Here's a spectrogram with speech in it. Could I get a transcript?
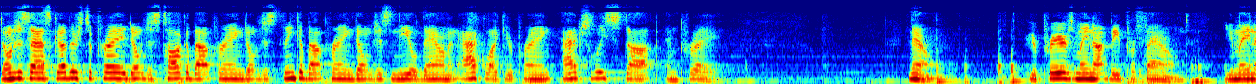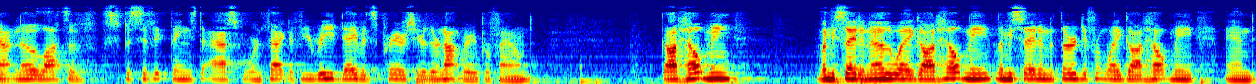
Don't just ask others to pray. Don't just talk about praying. Don't just think about praying. Don't just kneel down and act like you're praying. Actually stop and pray. Now, your prayers may not be profound. You may not know lots of specific things to ask for. In fact, if you read David's prayers here, they're not very profound. God, help me. Let me say it another way God, help me. Let me say it in a third different way God, help me. And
